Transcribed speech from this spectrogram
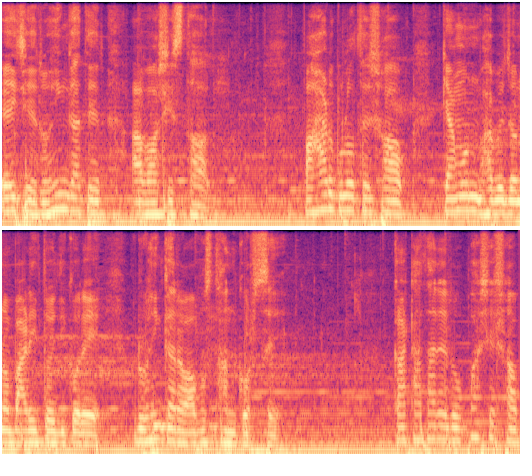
এই যে রোহিঙ্গাদের আবাসস্থল। পাহাড়গুলোতে সব কেমনভাবে যেন বাড়ি তৈরি করে রোহিঙ্গারা অবস্থান করছে। কাঁটাতারের ওপাশে সব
